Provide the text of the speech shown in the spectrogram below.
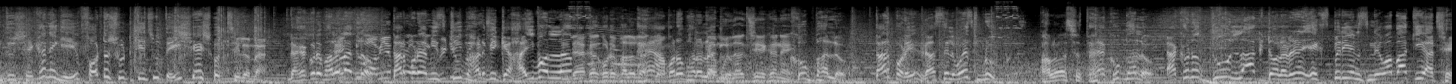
কিন্তু সেখানে গিয়ে ফটোশুট কিছুতেই শেষ হচ্ছিল না। দেখা করে ভালো লাগল। তারপরে আমি স্টিভ হার্বিকে হাই বললাম। দেখা করে ভালো লাগল। হ্যাঁ আমারও ভালো কেমন লাগল। লাগছে এখানে? খুব ভালো। তারপরে রাসেল ওয়েস্টব্রুক। ভালো আছে তো? হ্যাঁ খুব ভালো। এখনও দু লাখ ডলারের এক্সপিরিয়েন্স নেওয়া বাকি আছে।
